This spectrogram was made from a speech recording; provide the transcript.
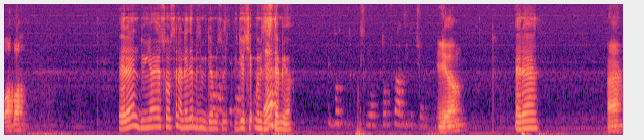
Bah bah. Eren dünyaya sorsana neden bizim videomuzu video çekmemizi He? istemiyor. 96 geçiyor. Biliyorum. Eren Ha?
